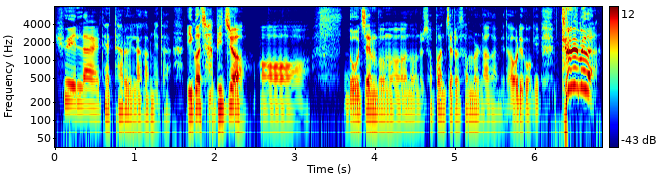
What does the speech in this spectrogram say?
휴일날 대타로 일 나갑니다. 이거 잡이죠? 어, 노잼 부문 오늘 첫 번째로 선물 나갑니다. 오리고기 드립니다.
